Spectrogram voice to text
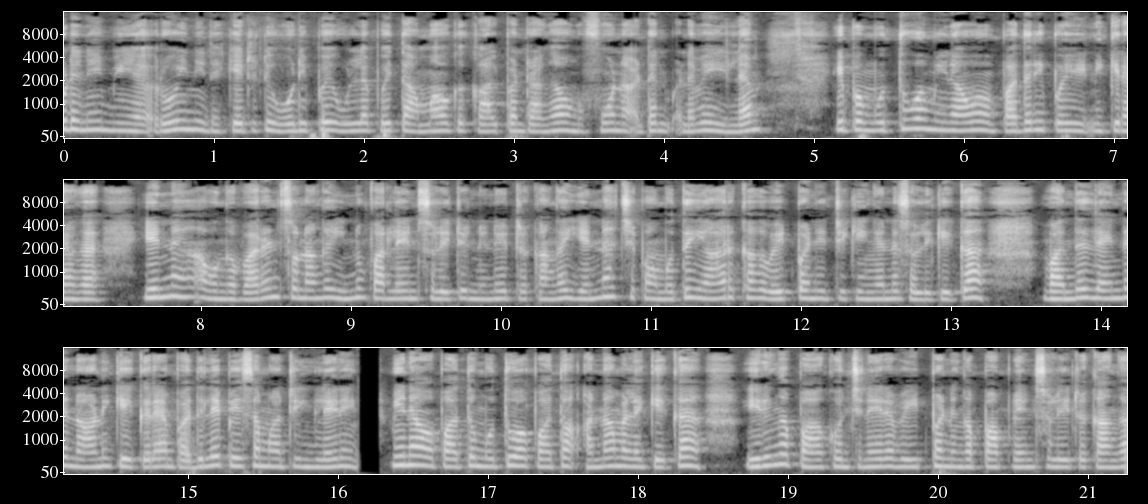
உடனே மீ ரோஹினி இதை கேட்டுட்டு ஓடி போய் உள்ளே போய் தான் அம்மாவுக்கு கால் பண்ணுறாங்க அவங்க ஃபோன் அட்டன் பண்ணவே இல்லை. இப்போ முத்துவும் மீனாவும் பதறி போய் நிற்கிறாங்க என்ன அவங்க வரேன்னு சொன்னாங்க இன்னும் வரலன்னு சொல்லிட்டு நின்றுட்டு இருக்காங்க என்னாச்சுப்பா முத்து? யாருக்காக வெயிட் பண்ணிட்டு இருக்கீங்கன்னு சொல்லி கேட்க வந்ததுலேருந்து நானும் கேட்குறேன் பதிலே பேச மாட்டீங்களேன்னு மீனாவை பார்த்து முத்துவை பார்த்தோம் அண்ணாமலை கேட்க இருங்கப்பா கொஞ்ச நேரம் வெயிட் பண்ணுங்கப்பா அப்படின்னு சொல்லிட்டு இருக்காங்க.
